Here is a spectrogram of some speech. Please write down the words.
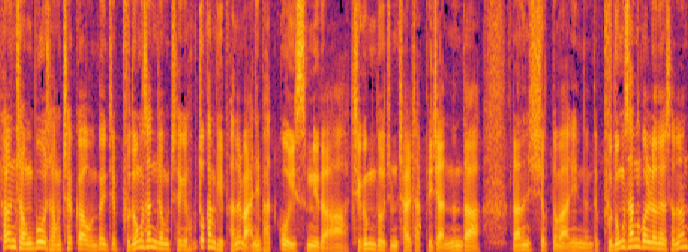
현 정부 정책 가운데 이제 부동산 정책이 혹독한 비판을 많이 받고 있습니다. 지금도 좀 잘 잡히지 않는다라는 지적도 많이 있는데 부동산 관련해서는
